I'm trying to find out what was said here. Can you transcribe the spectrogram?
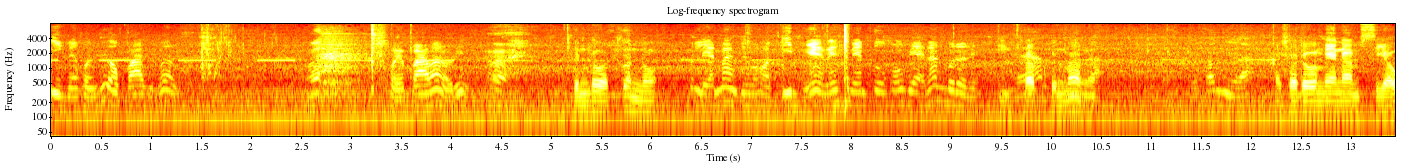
อีกเนี่ยคนคือเอาปลาถึงว่าข่อยเอาปลามาหรอดิขึ้นโดดเส้นหนูมันเรียนมากจนมาหอดตีนแห่ไหมแมนตัวของแผ่นั่นบ่เลยอืมครับขึ้นมากเลยท่านมีละอาชาโดแม่น้ำเสียว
